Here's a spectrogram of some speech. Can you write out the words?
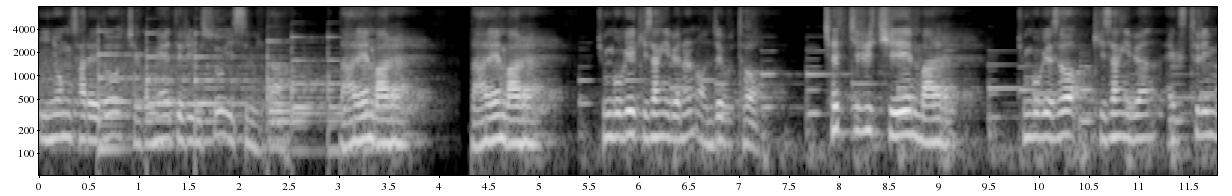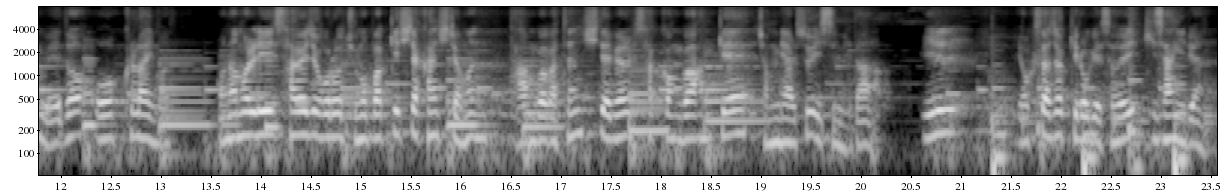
인용 사례도 제공해 드릴 수 있습니다. 나의 말, 나의 말. 중국의 기상이변은 언제부터? 챗GPT의 말. 중국에서 기상이변 엑스트림 웨더 오 클라이먼 어나멀리 사회적으로 주목받기 시작한 시점은 다음과 같은 시대별 사건과 함께 정리할 수 있습니다. 1. 역사적 기록에서의 기상이변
